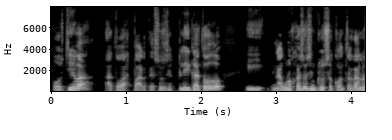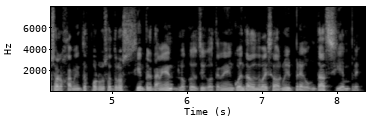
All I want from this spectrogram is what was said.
os lleva a todas partes, os explica todo y en algunos casos incluso contratan los alojamientos por vosotros, siempre también, lo que os digo, tened en cuenta dónde vais a dormir, preguntad siempre.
